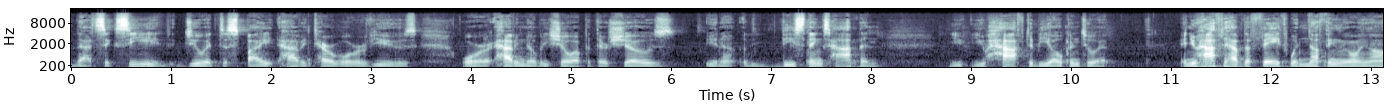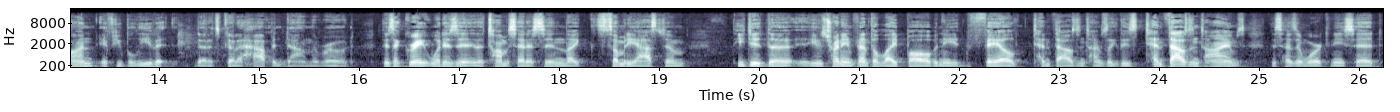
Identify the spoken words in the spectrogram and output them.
that succeed do it despite having terrible reviews or having nobody show up at their shows you know? These things happen. You you have to be open to it. And you have to have the faith when nothing's going on if you believe it that it's going to happen down the road there's a great what is it? The Thomas Edison. Like somebody asked him, he did the he was trying to invent the light bulb and he had failed ten thousand times. Like these ten thousand times this hasn't worked, and he said,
